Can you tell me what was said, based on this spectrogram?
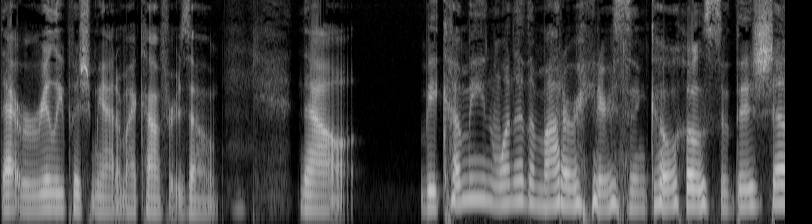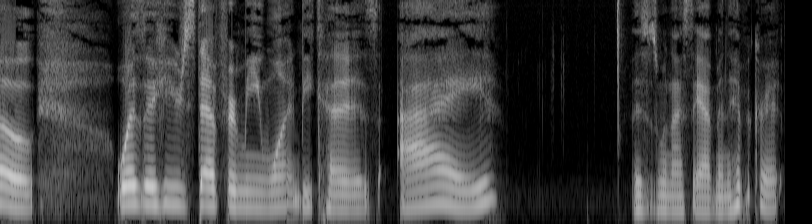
that really push me out of my comfort zone. Now, becoming one of the moderators and co-hosts of this show was a huge step for me. One, because I, this is when I say I've been a hypocrite,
